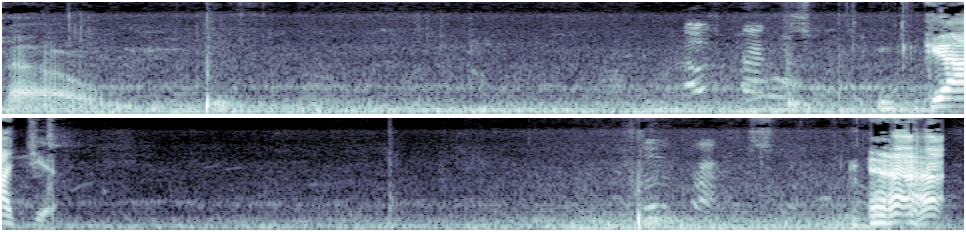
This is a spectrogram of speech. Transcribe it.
So. That was practice one. Gotcha.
